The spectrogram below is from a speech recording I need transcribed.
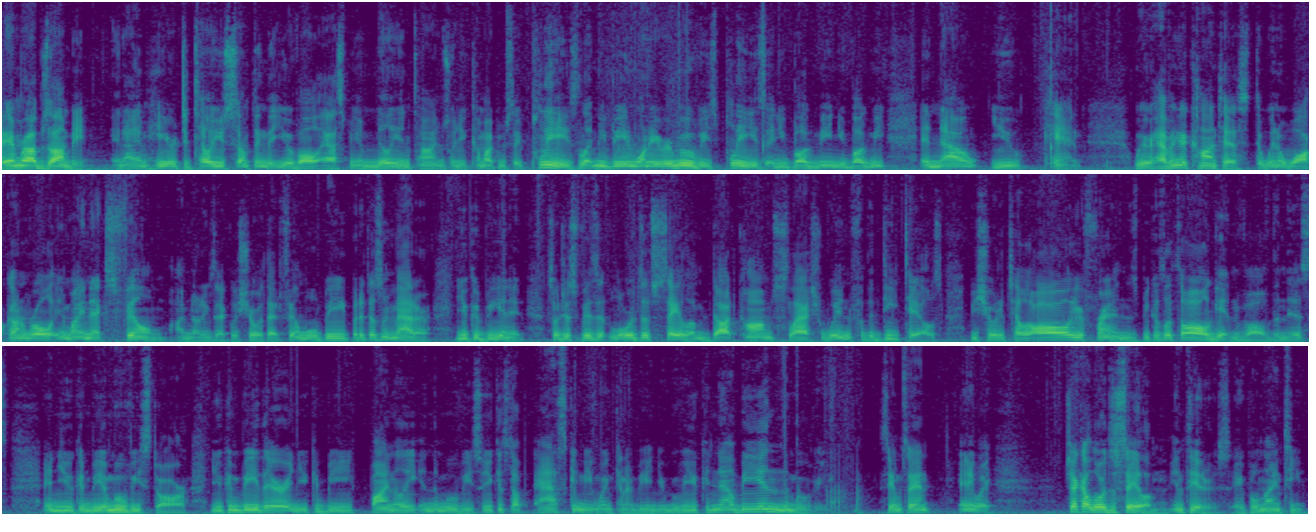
Hey, I'm Rob Zombie, and I am here to tell you something that you have all asked me a million times when you come up to me and say, please let me be in one of your movies, please. And you bug me and you bug me, and now you can. We are having a contest to win a walk-on role in my next film. I'm not exactly sure what that film will be, but it doesn't matter. You could be in it. So just visit lordsofsalem.com slash win for the details. Be sure to tell all your friends, because let's all get involved in this, and you can be a movie star. You can be there, and you can be finally in the movie. So you can stop asking me, when can I be in your movie? You can now be in the movie. See what I'm saying? Anyway, check out Lords of Salem in theaters, April 19th.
